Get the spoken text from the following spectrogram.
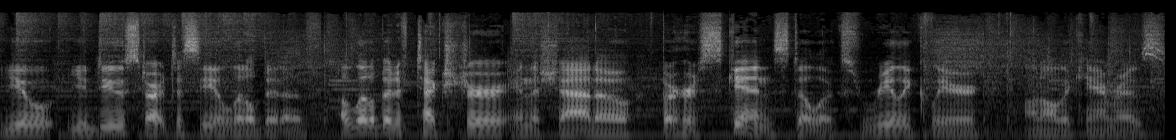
you you do start to see a little bit of a little bit of texture in the shadow, but her skin still looks really clear on all the cameras.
